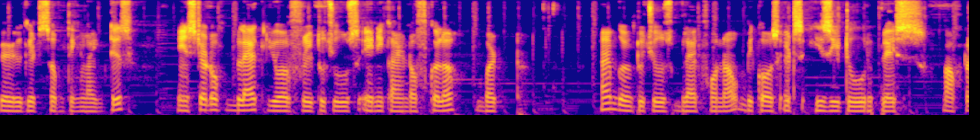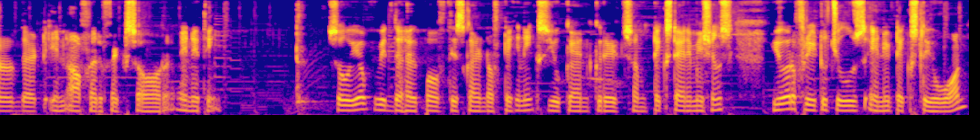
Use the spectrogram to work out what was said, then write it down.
we will get something like this. Instead of black you are free to choose any kind of color but I'm going to choose black for now because it's easy to replace after that in After Effects or anything so yep with the help of this kind of techniques you can create some text animations. You are free to choose any text you want.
